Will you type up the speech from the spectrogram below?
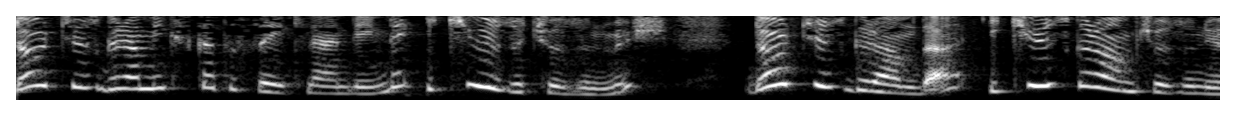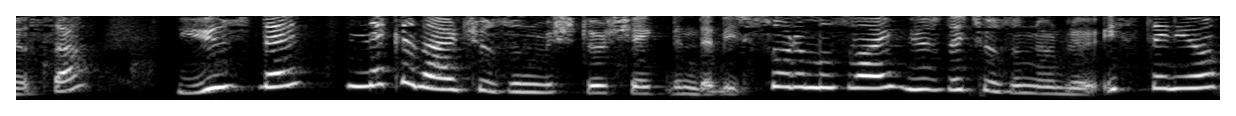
400 gram X katısı eklendiğinde 200'ü çözünmüş. 400 gramda 200 gram çözünüyorsa yüzde ne kadar çözünmüştür şeklinde bir sorumuz var. Yüzde çözünürlüğü isteniyor.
